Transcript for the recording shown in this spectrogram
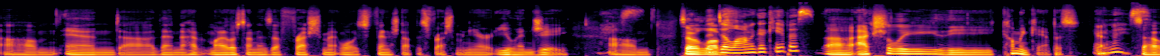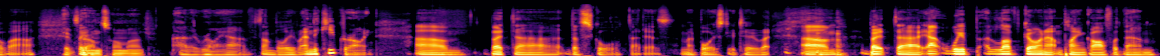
um, and uh, then I have my other son is a freshman. Well, he's finished up his freshman year at UNG. Um, so The love Dahlonega campus? uh, actually the Cumming campus. Very nice. So uh, They've So- grown so much. Oh, they really have. It's unbelievable, and they keep growing. Um, but uh, the school, that is, my boys do too. But um, but uh, yeah, we I love going out and playing golf with them.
